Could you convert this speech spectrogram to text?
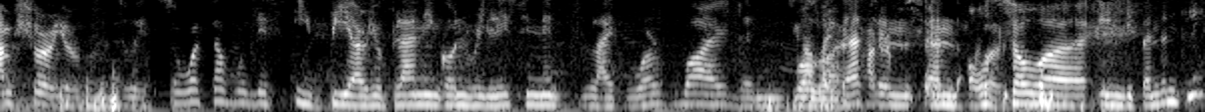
I'm sure you're gonna do it. So what's up with this EP? Are you planning on releasing it like worldwide and stuff like that, and, and also uh, independently?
